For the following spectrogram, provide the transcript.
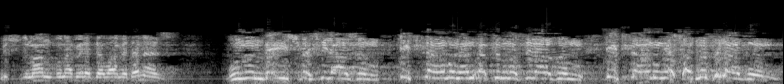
Müslüman buna böyle devam edemez. Bunun değişmesi lazım. İslam'ın anlatılması lazım. İslam'ın yaşanması lazım.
